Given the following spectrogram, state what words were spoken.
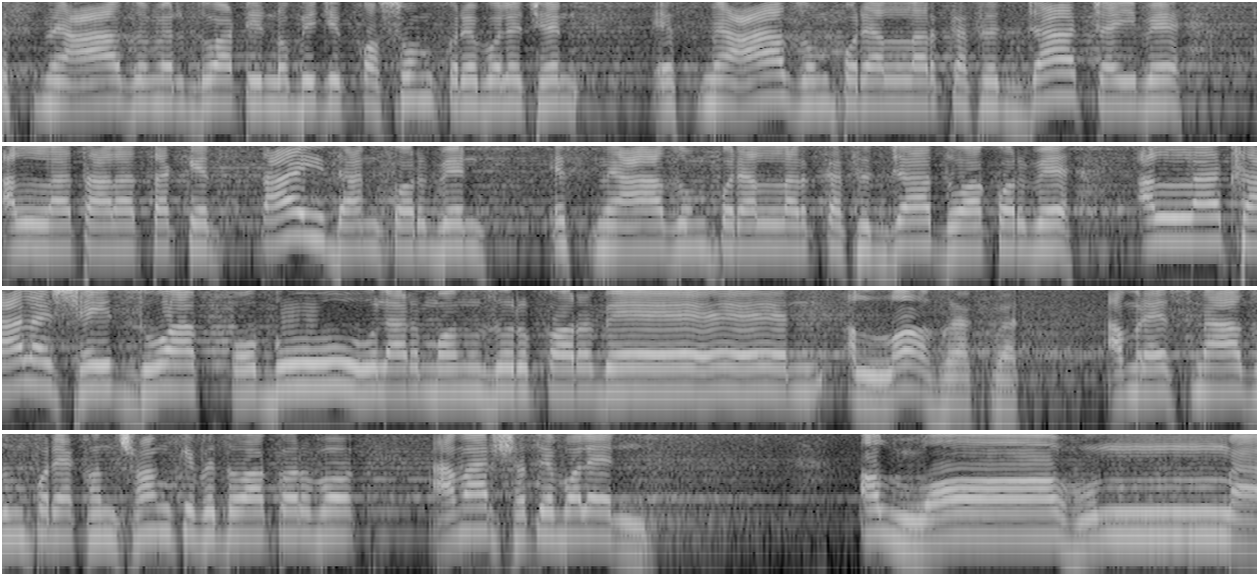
এসমে আজমের দোয়াটি নবীজি কসম করে বলেছেন এসমে আজম পরে আল্লাহর কাছে যা চাইবে, আল্লাহ তাআলা তাকে তাই দান করবেন। এসমে আজম পরে আল্লাহর কাছে যা দোয়া করবে, আল্লাহ তালা সেই দোয়া কবুল আর মঞ্জুর করবেন। আল্লাহ একবার আমরা এসমে আজম পরে এখন সংক্ষেপে দোয়া করব। আমার সাথে বলেন, আল্লাহুম্মা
